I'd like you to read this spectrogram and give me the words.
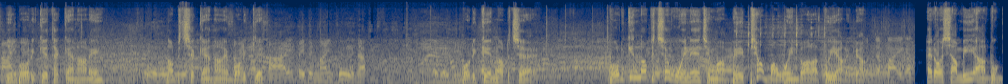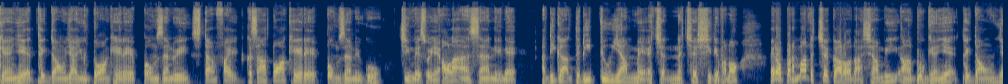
ซ้าย ဒီ body kick ထက်ကန်ထားတယ် โอ้โห နောက်တစ်ချက်ကန်ထားတယ် body kick ต่อยซ้ายไปเป็นไม้คู่ครับ ไม่ได้มี body kick နောက်တစ်ချက် body kick နောက်တစ်ချက်ဝင်တဲ့အချိန်မှာဘေးဖြောင်းမှာဝင်သွားတာတွေ့ရတယ်ဗျအဲ့တော့ရှာမီအာဒူဂန်ရဲ့ထိတ်တောင်ရယူသွားခဲ့တဲ့ပုံစံတွေ stand fight ကစားသွားခဲ့တဲ့ပုံစံတွေကိုကြည့်မယ်ဆိုရင်အောင်လာအန်ဆန်းအနေနဲ့အဓိကသတိပြုရမယ့်အချက်နှစ်ချက်ရှိတယ်ပေါ့နော်အဲ့တော့ပထမတစ်ချက်ကတော့ဒါရှာမီအာဒူဂန်ရဲ့ထိတ်တောင်ရ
